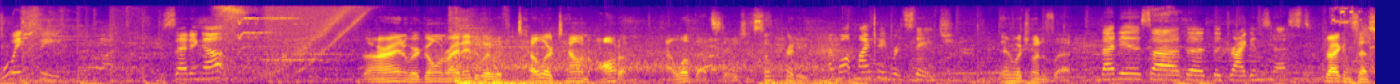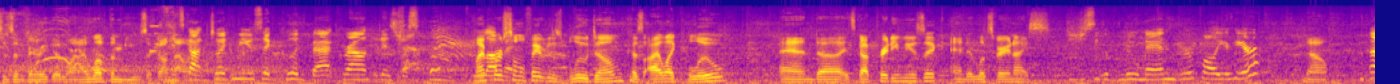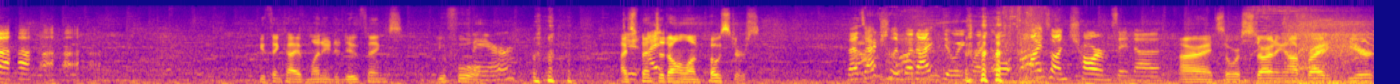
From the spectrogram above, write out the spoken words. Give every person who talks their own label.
Speaker 1: Twixxie setting up.
Speaker 2: All right, and we're going right into it with Tellur Town Autumn. I love that stage. It's so pretty.
Speaker 1: I want my favorite stage.
Speaker 2: And which one is that?
Speaker 1: That is uh, the the Dragon's Nest.
Speaker 2: Dragon's Nest is a very good one. I love the music on
Speaker 1: It's
Speaker 2: that one.
Speaker 1: It's got good music, good background. It is just mm,
Speaker 2: My personal
Speaker 1: it.
Speaker 2: favorite is Blue Dome because I like blue, and uh, it's got pretty music and it looks very nice.
Speaker 1: Did you see the Blue Man group while you're here?
Speaker 2: No. You think I have money to do things? You fool.
Speaker 1: Fair.
Speaker 2: I
Speaker 1: Dude,
Speaker 2: spent
Speaker 1: I-
Speaker 2: it all on posters.
Speaker 1: That's actually what I'm doing right now. Oh, mine's on charms and uh,
Speaker 2: All right, so we're starting off right here.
